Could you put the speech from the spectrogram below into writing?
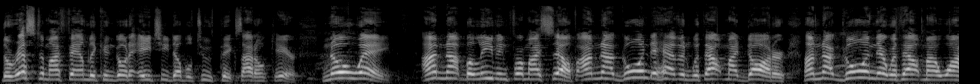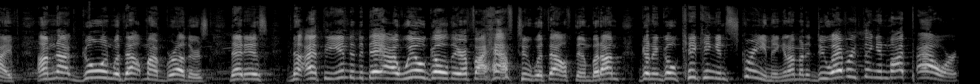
The rest of my family can go to HE double toothpicks. I don't care. No way. I'm not believing for myself. I'm not going to heaven without my daughter. I'm not going there without my wife. I'm not going without my brothers. That is, at the end of the day, I will go there if I have to without them, but I'm going to go kicking and screaming, and I'm going to do everything in my power.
